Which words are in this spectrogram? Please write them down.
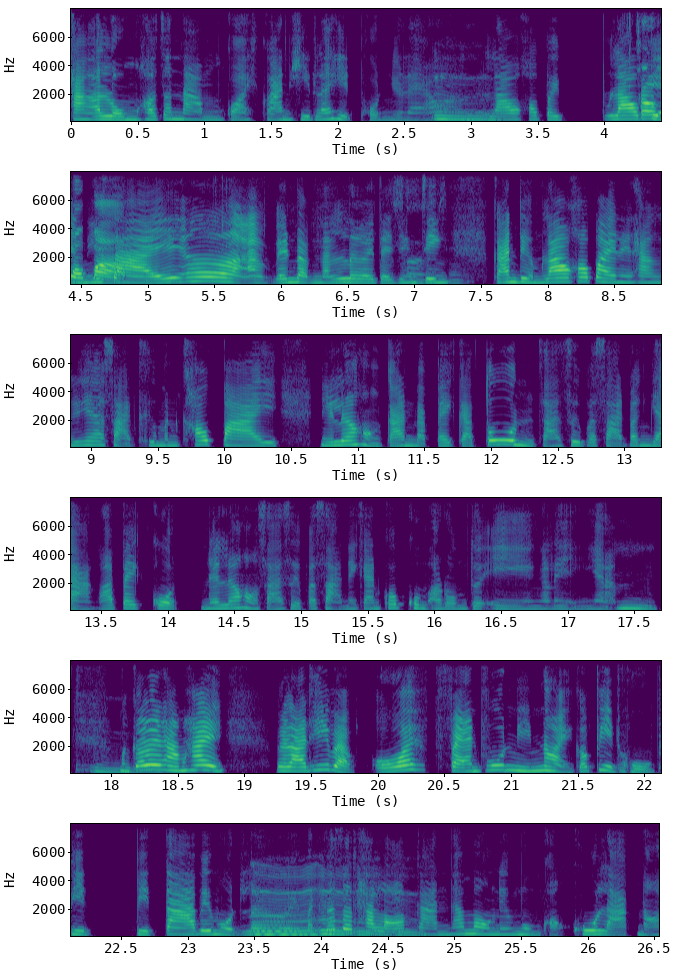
ทางอารมณ์เขาจะนำกว่าการคิดและเหตุผลอยู่แล้วอืมเออเหล้าเข้าไป เหล้าเข้าเปลี่ยนเข้านิปากสัยเอออะเป็นแบบนั้นเลยแต่จริงใช่ๆการดื่มเหล้าเข้าไปในทางวิทยาศาสตร์คือมันเข้าไป ในเรื่องของการแบบไปกระตุ้นสารสื่อประสาทบางอย่าง แล้วไปกดในเรื่องของสารสื่อประสาทในการควบคุมอารมณ์ตัวเองอะไรอย่างเงี้ยอืมอืมันก็เลยทำให้เวลาที่แบบ โอ้ยแฟนพูดนิดหน่อยก็ผิดหูผิดปิดตาไปหมดเลยอืมมันก็จะอืมทะเลาะอืมกันถ้ามองในมุมของคู่รักเนาะ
